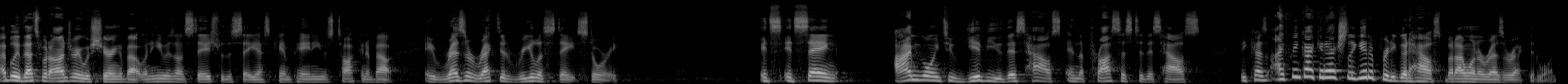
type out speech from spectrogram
I believe that's what Andre was sharing about when he was on stage for the Say Yes campaign. He was talking about a resurrected real estate story. It's, it's saying, I'm going to give you this house and the process to this house because I think I can actually get a pretty good house, but I want a resurrected one.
